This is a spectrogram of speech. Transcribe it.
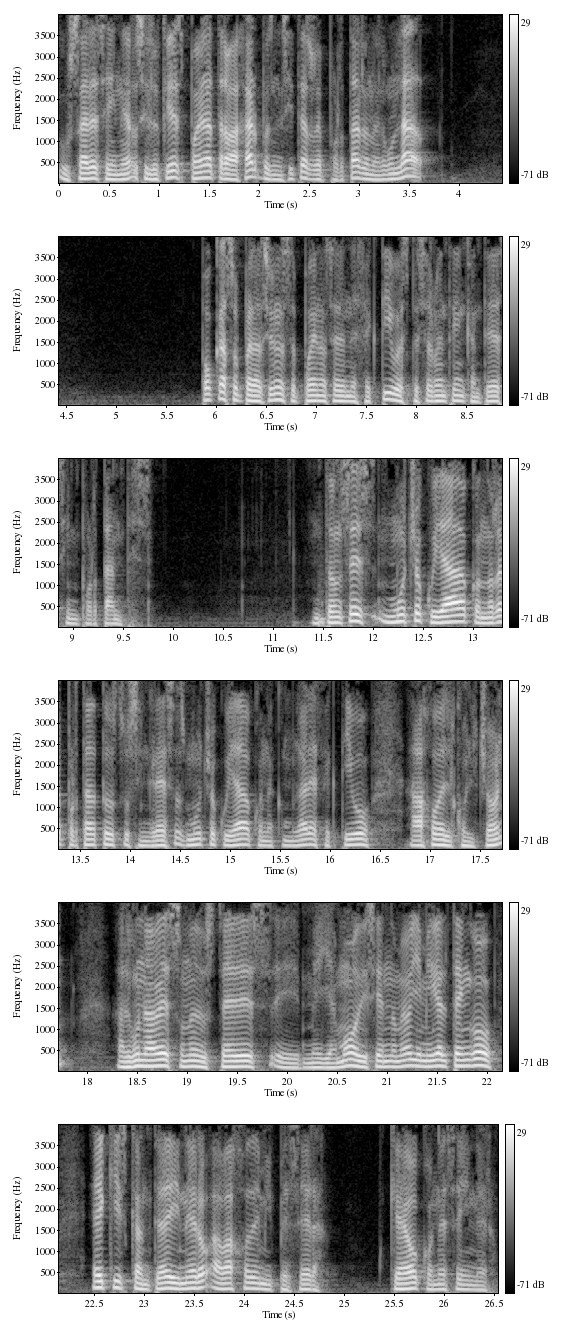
usar ese dinero. Si lo quieres poner a trabajar, pues necesitas reportarlo en algún lado. Pocas operaciones se pueden hacer en efectivo, especialmente en cantidades importantes. Entonces, mucho cuidado con no reportar todos tus ingresos, mucho cuidado con acumular efectivo abajo del colchón. Alguna vez uno de ustedes eh, me llamó diciéndome, oye Miguel, tengo X cantidad de dinero abajo de mi pecera. ¿Qué hago con ese dinero?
